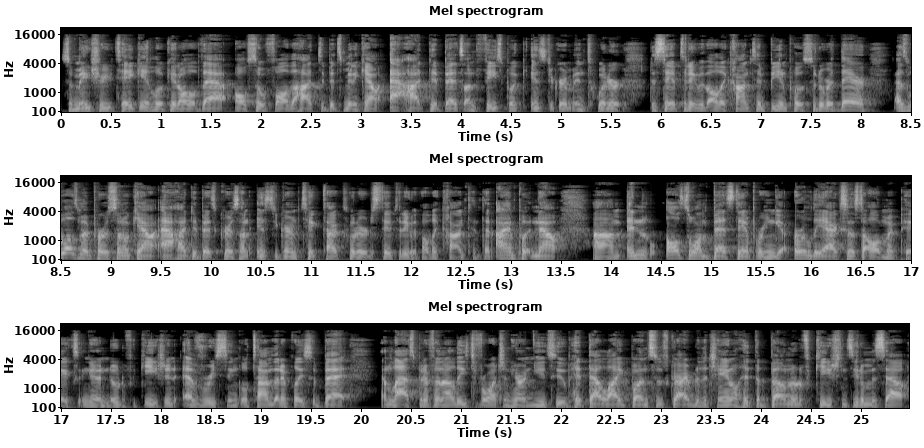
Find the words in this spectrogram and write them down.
So make sure you take a look at all of that. Also, follow the Hot Tip Bets main account at Hot Tip Bets on Facebook, Instagram, and Twitter to stay up to date with all the content being posted over there, as well as my personal account at Hot Tip Bets Chris on Instagram, TikTok, Twitter to stay up to date with all the content that I am putting out. Um, and also on BetStamp, where you can get early access to all of my picks and get a notification every single time that I place a bet. And last but not least, if you're watching here on YouTube, hit that like button, subscribe to the channel, hit the bell notification so you don't miss out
